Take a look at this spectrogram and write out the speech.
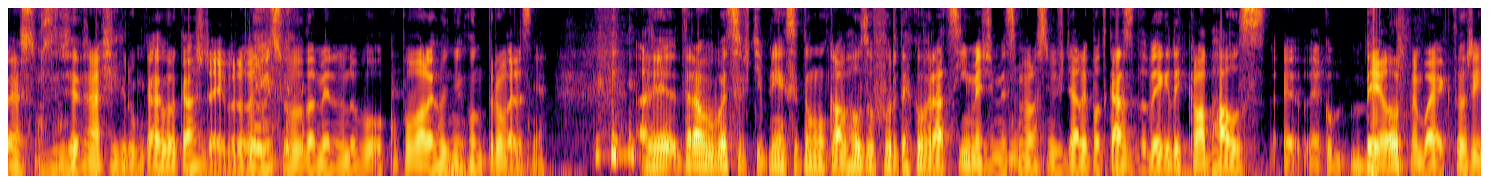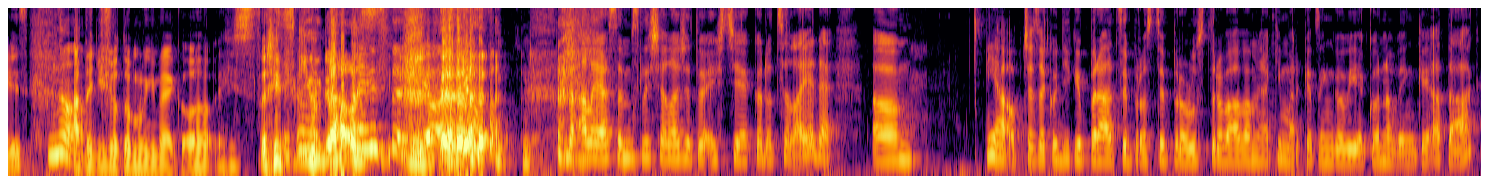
Já si myslím, že v našich růmkách byl každý, protože my jsme to tam jednu dobu okupovali hodně kontroverzně. A je teda vůbec vtipný, jak se k tomu Clubhouse furt jako vracíme, že my jsme vlastně už dělali podcast v době, kdy Clubhouse eh, jako byl, nebo jak to říct, no. a teď už o tom mluvíme jako o historický jako události. no ale já jsem slyšela, že to ještě jako docela jede. Um, já občas jako díky práci prostě prolustrovávám nějaký marketingový jako novinky a tak.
